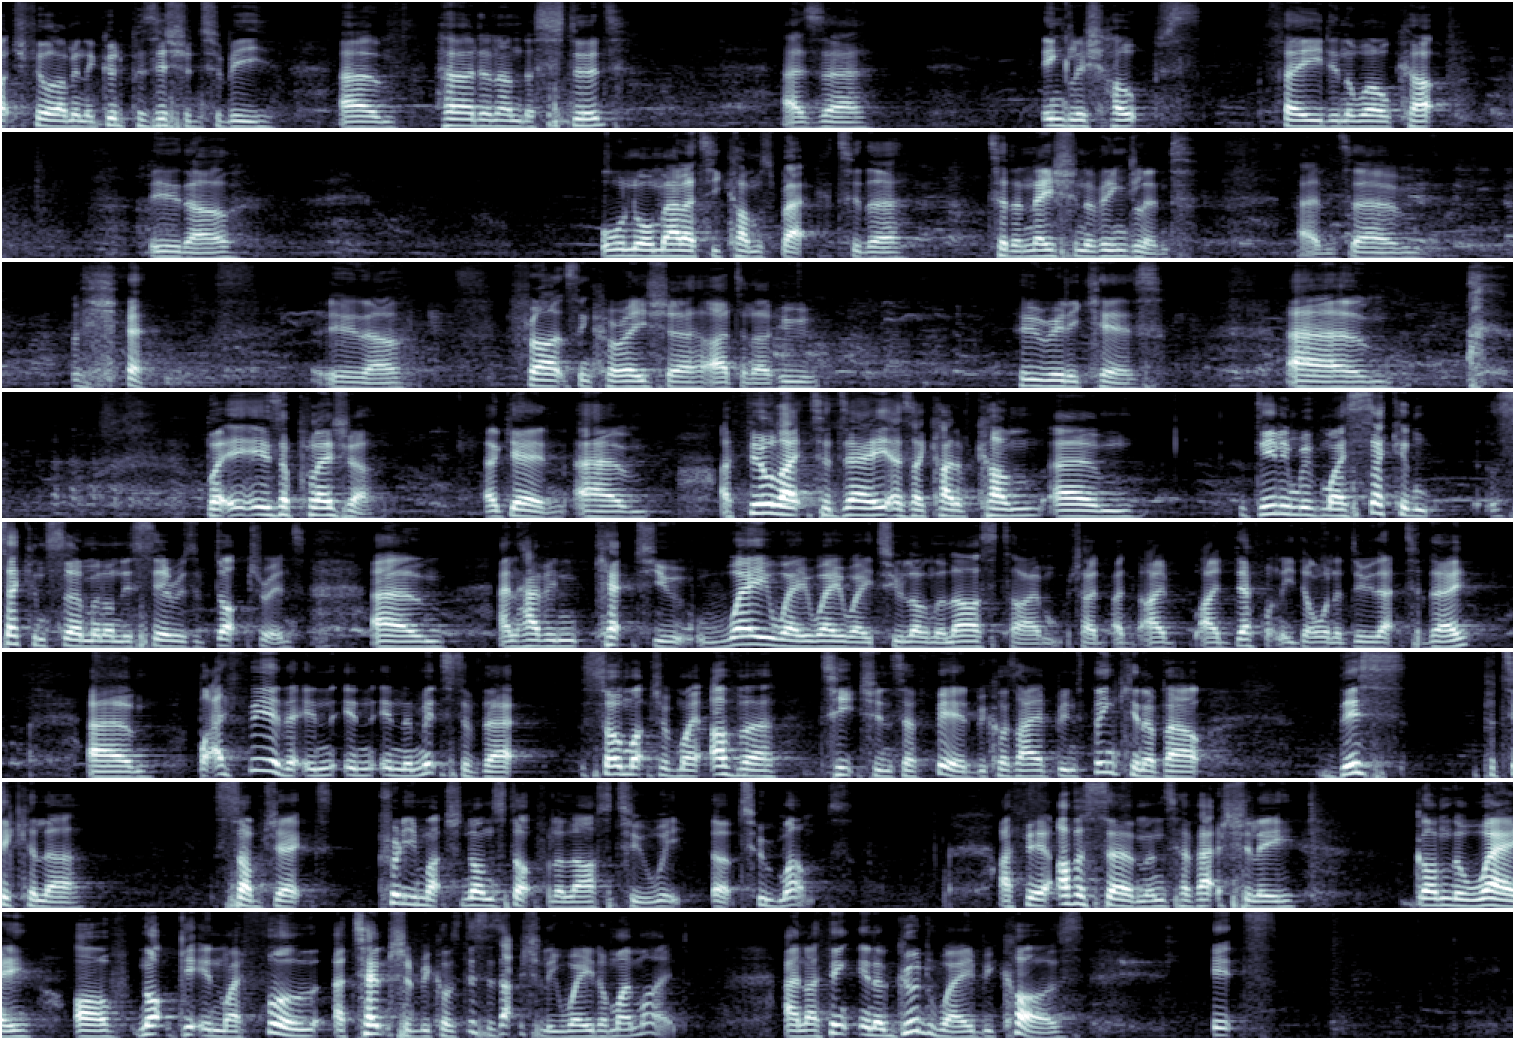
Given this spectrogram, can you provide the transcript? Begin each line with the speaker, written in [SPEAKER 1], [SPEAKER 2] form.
[SPEAKER 1] much feel I'm in a good position to be um, heard and understood as uh, English hopes fade in the World Cup. You know, all normality comes back to the, to the nation of England. And, um, yeah, you know, France and Croatia, I don't know, who, who really cares? Um, but it is a pleasure. Again, um, I feel like today, as I kind of come, um, dealing with my second, second sermon on this series of doctrines, um, and having kept you way, way, way, way too long the last time, which I, I, I definitely don't want to do that today. Um, but I fear that in, in, in the midst of that, so much of my other teachings have feared because I have been thinking about this particular subject pretty much non-stop for the last two weeks, uh, two months. I fear other sermons have actually gone the way of not getting my full attention because this has actually weighed on my mind. And I think in a good way because it's,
